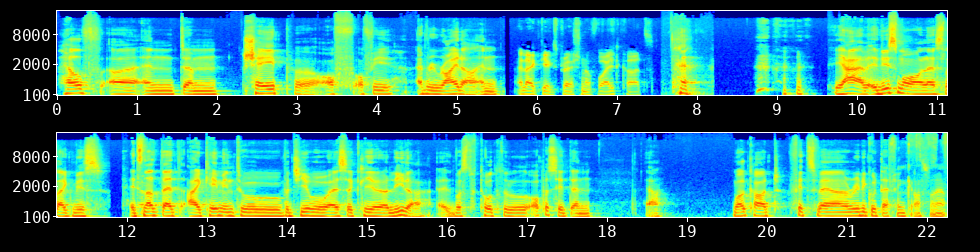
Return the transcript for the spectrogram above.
health uh, and um, shape uh, of of the, every rider. And I like the expression of wildcards. yeah, it is more or less like this. It's yeah. not that I came into the Giro as a clear leader. It was total opposite, and yeah, wildcard fits there really good. I think also. Yeah.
